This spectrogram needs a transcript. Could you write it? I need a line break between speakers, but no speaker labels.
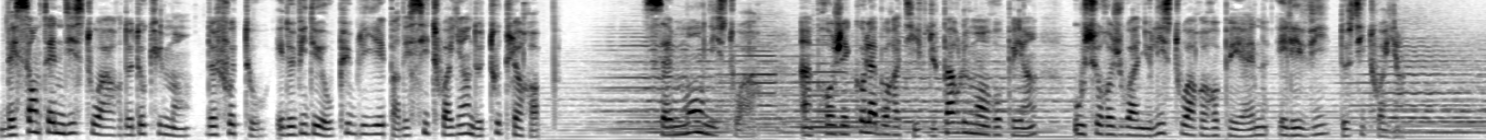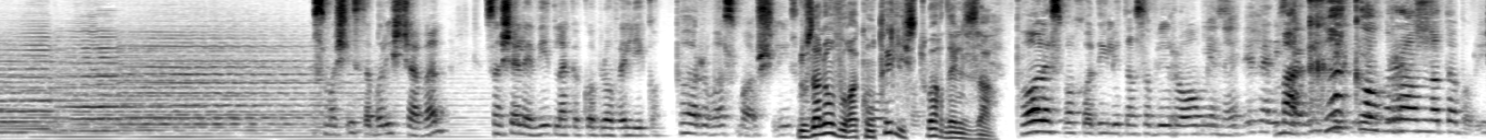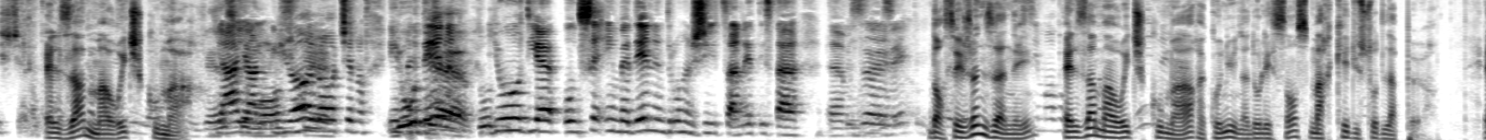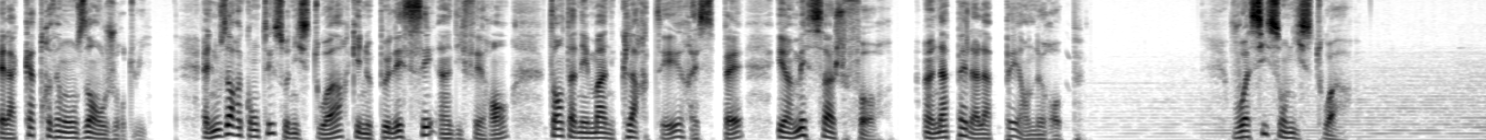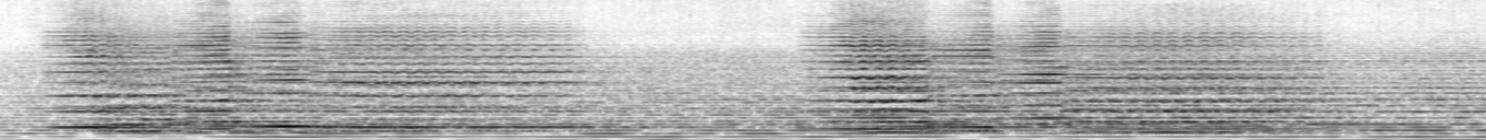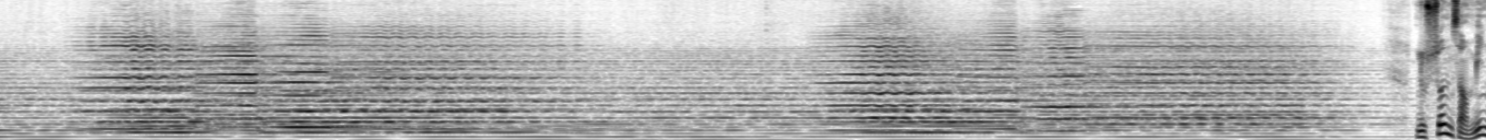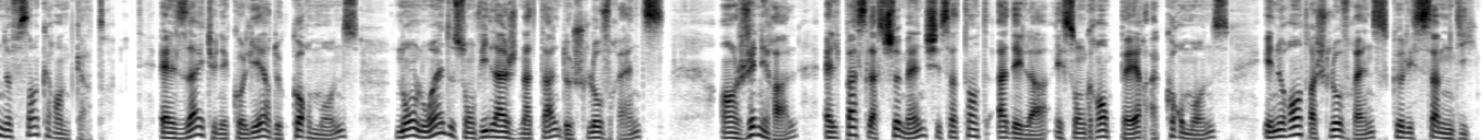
Des centaines d'histoires, de documents, de photos et de vidéos publiées par des citoyens de toute l'Europe. C'est Mon Histoire, un projet collaboratif du Parlement européen où se rejoignent l'histoire européenne et les vies de citoyens.
Nous allons vous raconter l'histoire d'Elsa. Elsa Mauric Kumar. Dans ses jeunes années, Elsa Mauric Kumar a connu une adolescence marquée du saut de la peur. Elle a 91 ans aujourd'hui. Elle nous a raconté son histoire qui ne peut laisser indifférent, tant en émane clarté, respect et un message fort, un appel à la paix en Europe. Voici son histoire. Nous sommes en 1944. Elsa est une écolière de Kormons, non loin de son village natal de Schlovrenz. En général, elle passe la semaine chez sa tante Adela et son grand-père à Kormons et ne rentre à Schlovrenz que les samedis.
